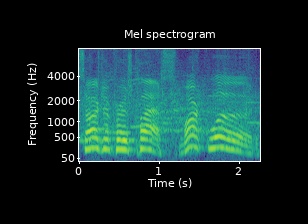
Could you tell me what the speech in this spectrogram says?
Sergeant First Class Mark Wood.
